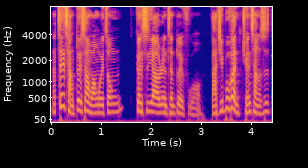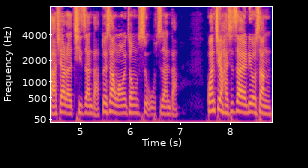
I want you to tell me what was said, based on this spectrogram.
那这场对上王维忠，更是要认真对付哦。打击部分，全场是打下了七支安打，对上王维忠是五支安打。关键还是在六上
